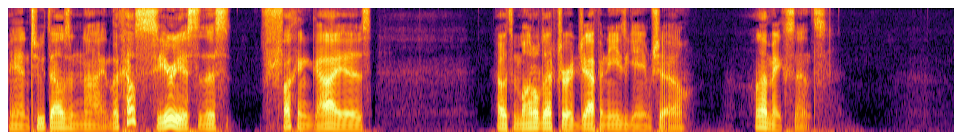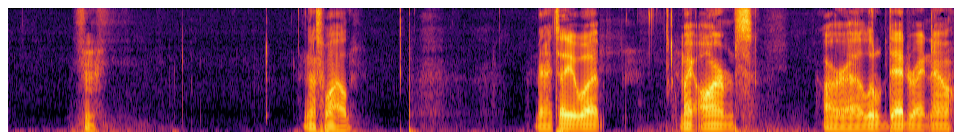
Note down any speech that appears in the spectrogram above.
man, 2009. Look how serious this fucking guy is. Oh, it's modeled after a Japanese game show. Well, that makes sense. Hmm. That's wild. Man, I tell you what, my arms are a little dead right now.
